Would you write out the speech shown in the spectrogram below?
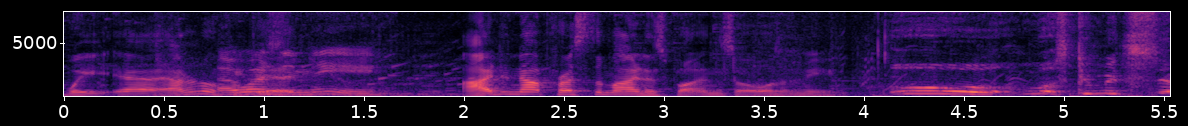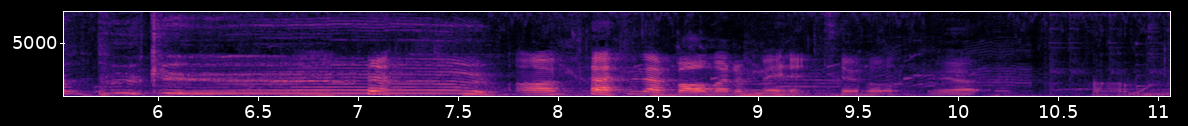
wait. Uh, I don't know if That you wasn't did. me. I did not press the minus button, so it wasn't me. Oh, must commit seppuku. Oh, that, that ball might have made it too. yeah. Um,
